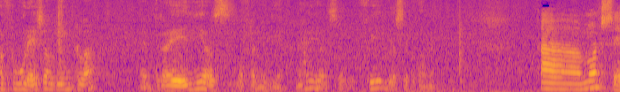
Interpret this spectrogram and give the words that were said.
afavoreix el vincle entre ell i els, la família, eh? i el seu fill i la seva dona. Uh, Montse,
